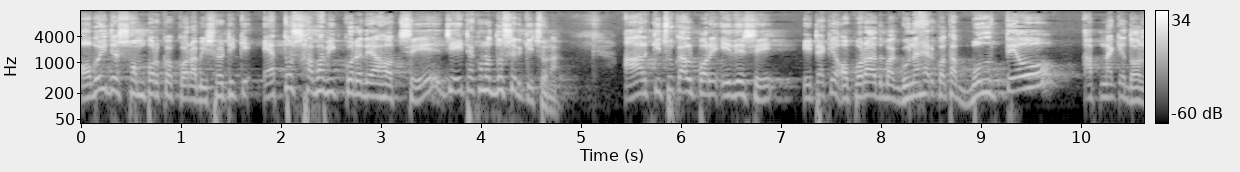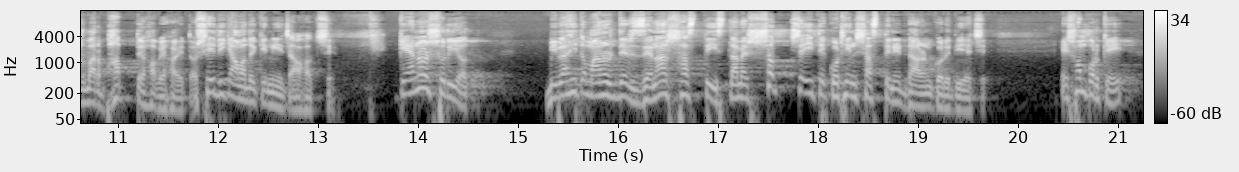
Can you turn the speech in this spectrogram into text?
অবৈধ সম্পর্ক করা বিষয়টিকে এত স্বাভাবিক করে দেয়া হচ্ছে যে এটা কোনো দোষের কিছু না। আর কিছুকাল পরে এদেশে এটাকে অপরাধ বা গুনাহের কথা বলতেও আপনাকে দশবার ভাবতে হবে হয়তো। সেই দিকে আমাদেরকে নিয়ে যাওয়া হচ্ছে। কেন শরীয়ত বিবাহিত মানুষদের জেনার শাস্তি ইসলামের সবচেয়ে কঠিন শাস্তি নির্ধারণ করে দিয়েছে? এ সম্পর্কে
